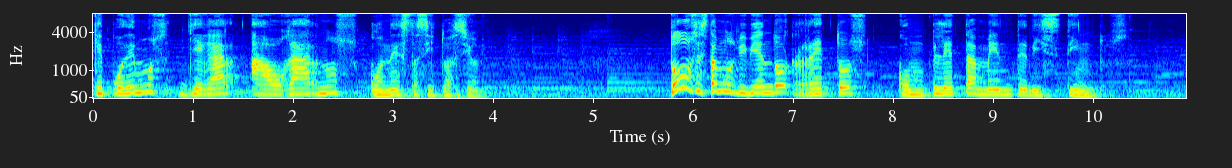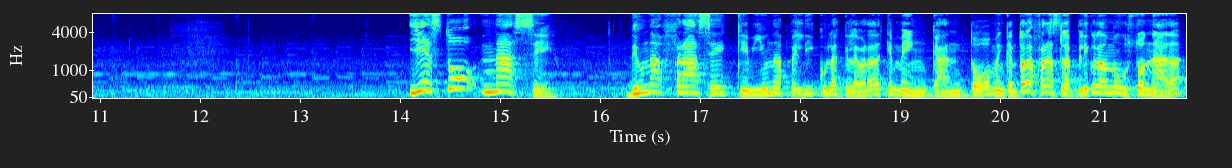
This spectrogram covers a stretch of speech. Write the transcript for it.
que podemos llegar a ahogarnos con esta situación. Todos estamos viviendo retos completamente distintos. Y esto nace de una frase que vi una película que la verdad que me encantó. Me encantó la frase, la película no me gustó nada.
